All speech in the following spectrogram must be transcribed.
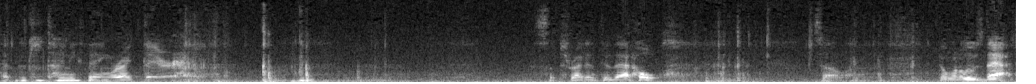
That little tiny thing right there. right in through that hole. So, don't want to lose that.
